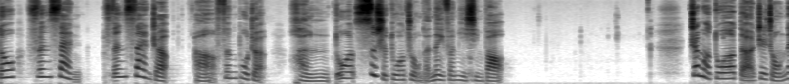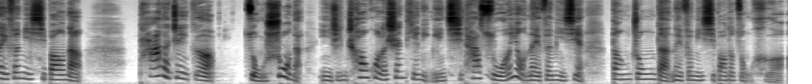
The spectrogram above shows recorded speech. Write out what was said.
都分散分散着啊，分布着很多四十多种的内分泌细胞。这么多的这种内分泌细胞呢？它的这个总数呢，已经超过了身体里面其他所有内分泌腺当中的内分泌细胞的总和。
